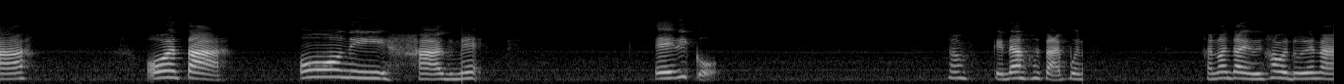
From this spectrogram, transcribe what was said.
ะ โอตาโอนิฮารุเมะเอริโกเก่งด้ภาษาญี่ปุ่นหันวันใจอย่าลืมเข้าไปดูด้วยนะ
